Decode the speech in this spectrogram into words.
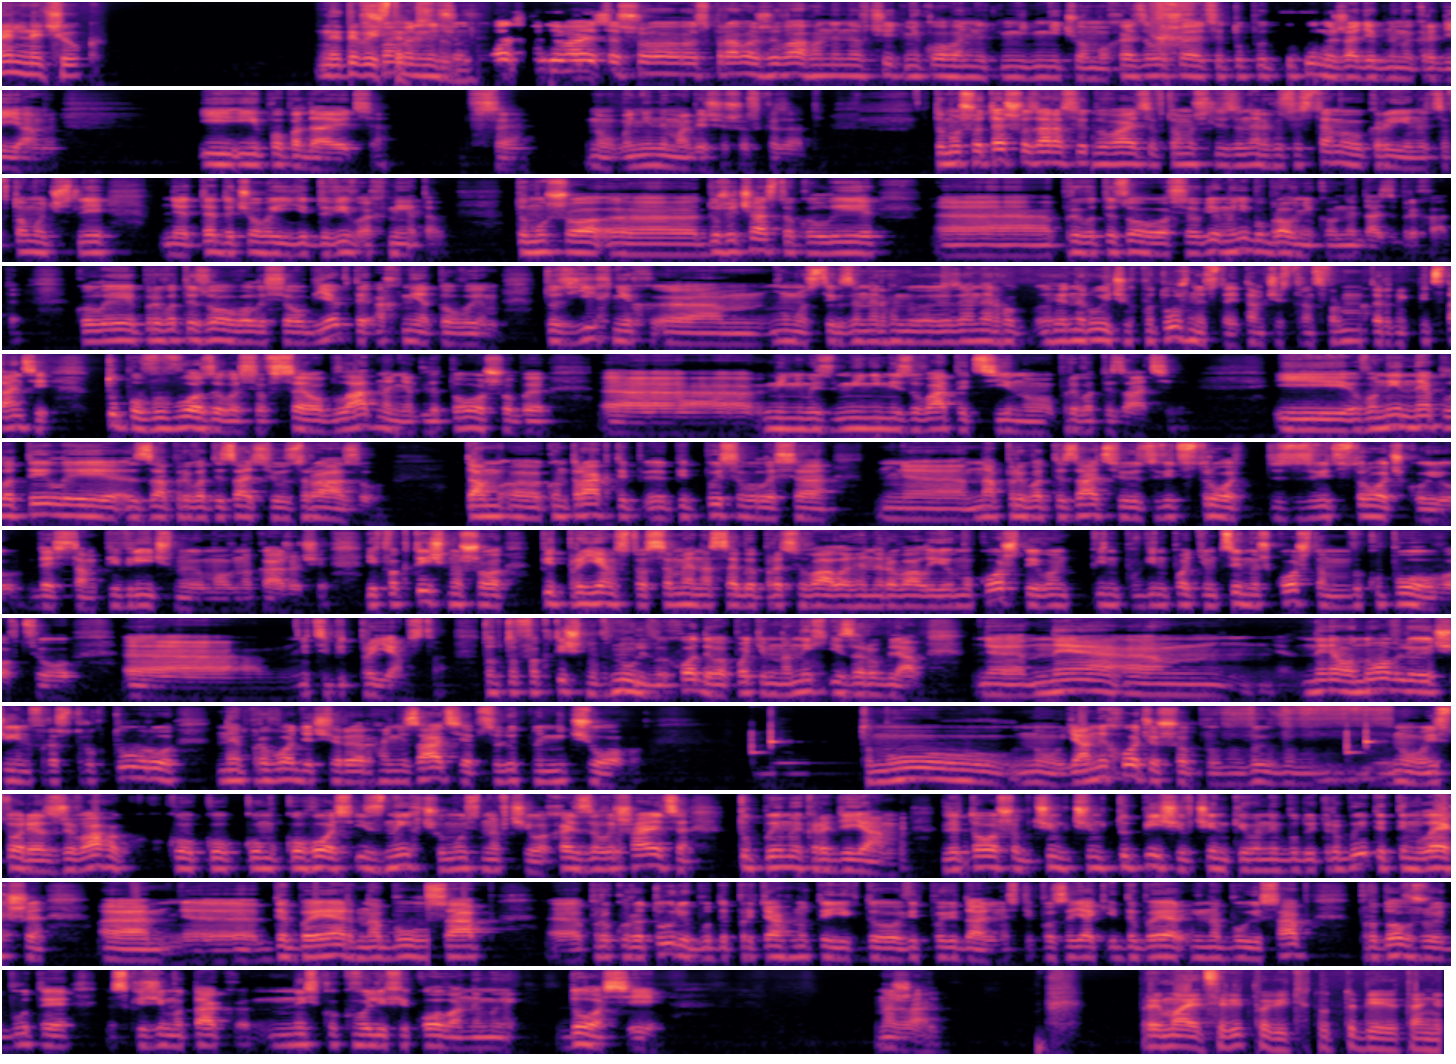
Мельничук. Не дивись Що так. Мельничук? Я сподіваюся, що справа Живаго не навчить нікого ні, ні- нічому. Хай залишаються тупи, тупими жадібними крадіями. І, і попадаються. Все. Ну, мені нема більше що сказати. Тому що те, що зараз відбувається, в тому числі з енергосистемою України, це в тому числі е, те, до чого її довів Ахметов. Тому що е, дуже часто, коли приватизовувався об'єкт, мені Бобровніков не дасть збрехати. Коли приватизовувалися об'єкти Ахметовим, то з їхніх е, ну, з цих з, енерго, енергогенеруючих потужностей там чи з трансформаторних підстанцій тупо вивозилося все обладнання для того, щоб е, мінімізувати ціну приватизації. І вони не платили за приватизацію зразу. Там е, контракти підписувалися е, на приватизацію з, відстро... з відстрочкою, десь там піврічною, умовно кажучи. І фактично, що підприємство саме на себе працювало, генерувало йому кошти, і він, він, він потім цими ж коштами викуповував цю, е, ці підприємства. Тобто, фактично в нуль виходив, а потім на них і заробляв, Е, не, ем, не оновлюючи інфраструктуру, не проводячи реорганізації, абсолютно нічого. Тому ну, я не хочу, щоб в, в, ну, історія з Живаго когось із них чомусь навчила. Хай залишається тупими крадіями. Для того, щоб чим, чим тупіші вчинки вони будуть робити, тим легше е, е, ДБР, НАБУ, САП, прокуратурі буде притягнути їх до відповідальності. Поза як і ДБР, і НАБУ, і САП продовжують бути, скажімо так, низькокваліфікованими досі. На жаль. Приймається відповідь. Тут тобі, Таню,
